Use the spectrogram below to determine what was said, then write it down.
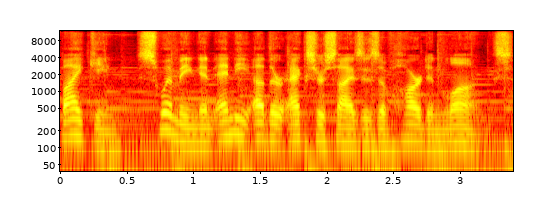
biking, swimming and any other exercises of heart and lungs.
